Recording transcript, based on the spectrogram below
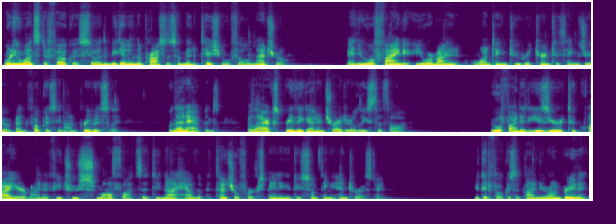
one who wants to focus, so in the beginning, the process of meditation will feel unnatural, and you will find your mind wanting to return to things you have been focusing on previously. When that happens, relax, breathe again, and try to release the thought. You will find it easier to quiet your mind if you choose small thoughts that do not have the potential for expanding into something interesting. You could focus upon your own breathing.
